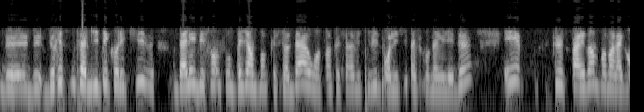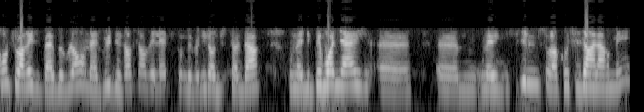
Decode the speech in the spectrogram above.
de, de, de responsabilité collective d'aller défendre son pays en tant que soldat ou en tant que service civil pour l'équipe, parce qu'on a eu les deux. Et que, par exemple, pendant la grande soirée du Bac Blanc, on a vu des anciens élèves qui sont devenus genre du soldat, on a des témoignages, euh, euh, on a eu des films sur leur quotidien à l'armée.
